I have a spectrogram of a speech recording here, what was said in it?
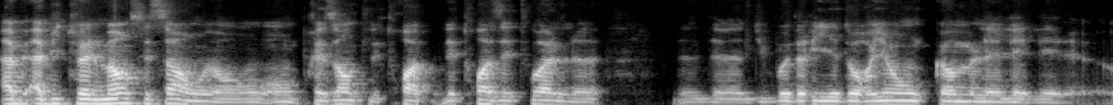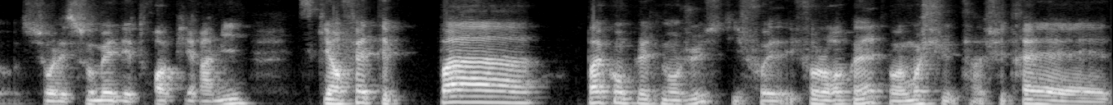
hab habituellement, c'est ça, on on on présente les 3 les 3 étoiles, de du Baudrier d'Orion comme les les les sur les sommets des 3 pyramides, ce qui en fait est pas pas complètement juste, il faut il faut le reconnaître. Moi, je suis je suis très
